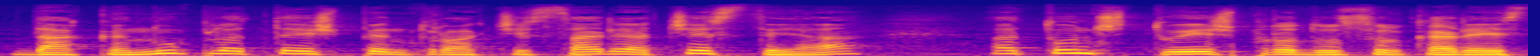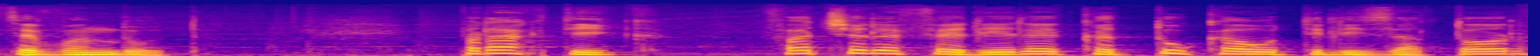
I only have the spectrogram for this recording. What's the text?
dacă nu plătești pentru accesarea acesteia, atunci tu ești produsul care este vândut. Practic, face referire că tu ca utilizator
